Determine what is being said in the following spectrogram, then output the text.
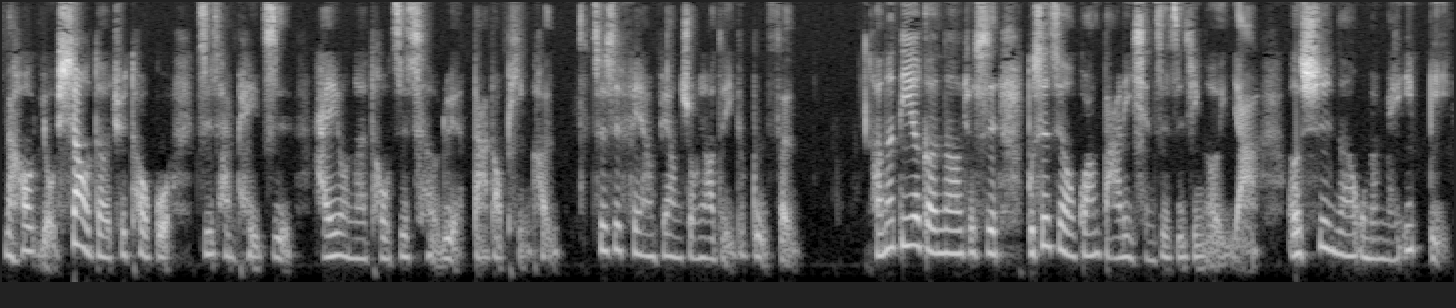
然后有效的去透过资产配置，还有呢投资策略达到平衡，这是非常非常重要的一个部分。好，那第二个呢，就是不是只有光打理闲置资金而已啊，而是呢，我们每一笔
